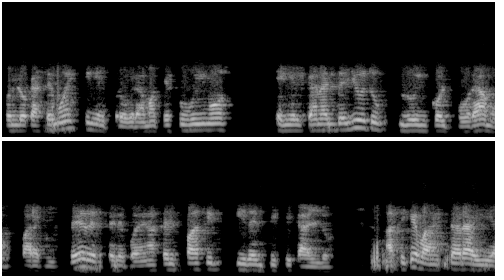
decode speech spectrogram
pues lo que hacemos es que en el programa que subimos en el canal de YouTube lo incorporamos para que ustedes se le puedan hacer fácil identificarlo. Así que van a estar ahí.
